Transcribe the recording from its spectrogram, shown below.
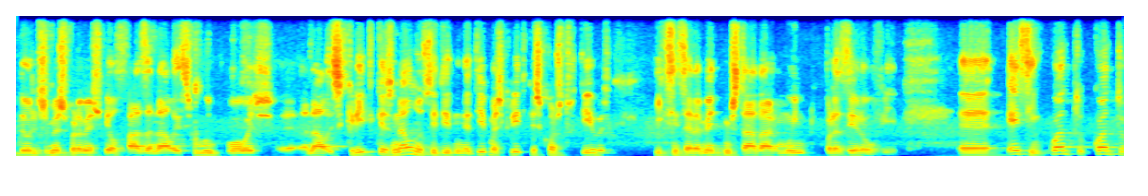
dou-lhe os meus parabéns porque ele faz análises muito boas, eh, análises críticas, não no sentido negativo, mas críticas construtivas e que sinceramente me está a dar muito prazer ouvir. Uh, é assim, quanto, quanto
